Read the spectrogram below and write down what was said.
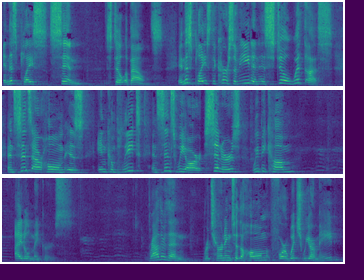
In this place, sin still abounds. In this place, the curse of Eden is still with us. And since our home is incomplete, and since we are sinners, we become idol makers. Rather than returning to the home for which we are made,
